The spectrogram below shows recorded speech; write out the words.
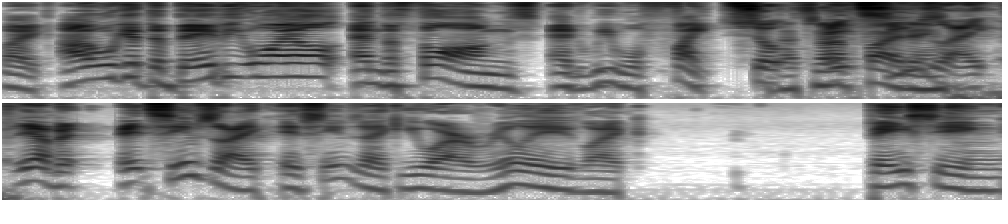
Like I will get the baby oil and the thongs, and we will fight. So That's not it fighting. seems like yeah, but it seems like it seems like you are really like basing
